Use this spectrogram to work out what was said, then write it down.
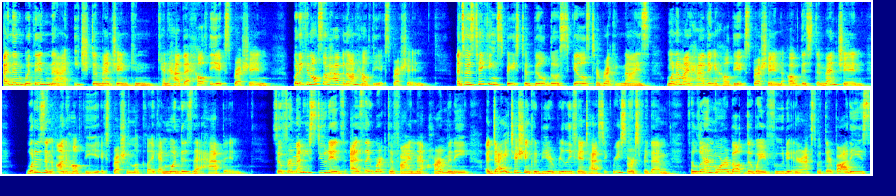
And then within that, each dimension can can have a healthy expression, but it can also have an unhealthy expression. And so it's taking space to build those skills to recognize when am I having a healthy expression of this dimension what does an unhealthy expression look like and when does that happen? So, for many students, as they work to find that harmony, a dietitian could be a really fantastic resource for them to learn more about the way food interacts with their bodies,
